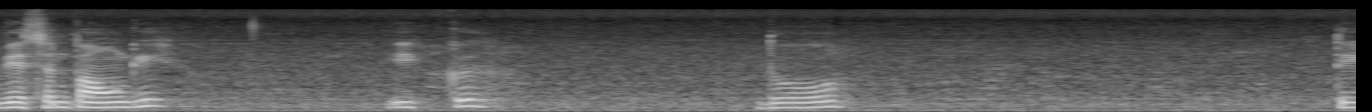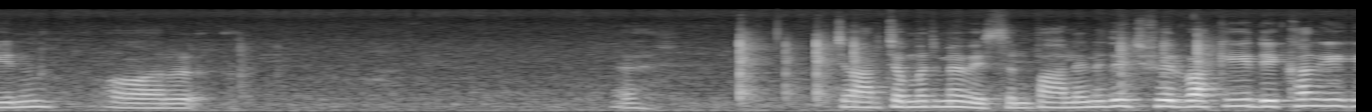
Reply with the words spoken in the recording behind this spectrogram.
ਵੇਸਣ ਪਾਉਂਗੀ। ਇੱਕ, ਦੋ, ਤਿੰਨ ਔਰ ਚਾਰ ਚਮਚ ਮੈਂ ਵੇਸਨ ਪਾ ਲੈਣੇ ਇਹਦੇ ਵਿੱਚ। ਫਿਰ ਬਾਕੀ ਦੇਖਾਂਗੇ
